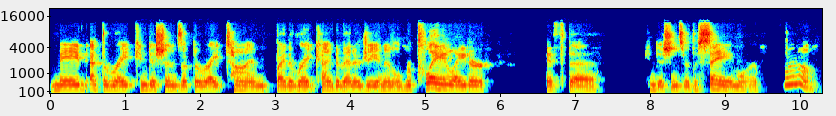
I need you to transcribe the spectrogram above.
made at the right conditions at the right time by the right kind of energy and it'll replay later if the conditions are the same or i don't know.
